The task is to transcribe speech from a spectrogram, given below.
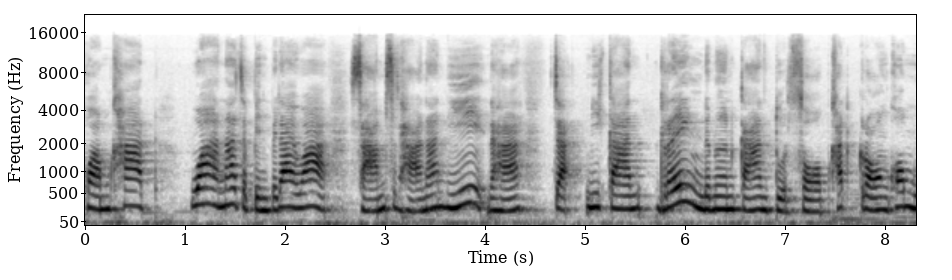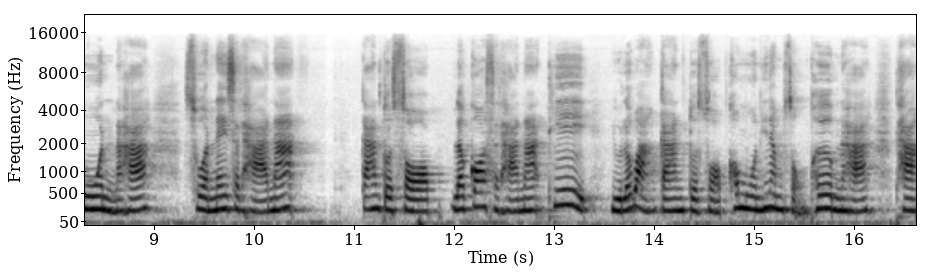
ความคาด ว่าน่าจะเป็นไปได้ว่า 3 สถานะนี้นะคะจะมีการเร่งดำเนินการตรวจสอบคัดกรองข้อมูลนะคะ ส่วนในสถานะการตรวจสอบแล้วก็สถานะที่อยู่ระหว่างการตรวจสอบข้อมูลที่นำส่งเพิ่มนะคะ ทาง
